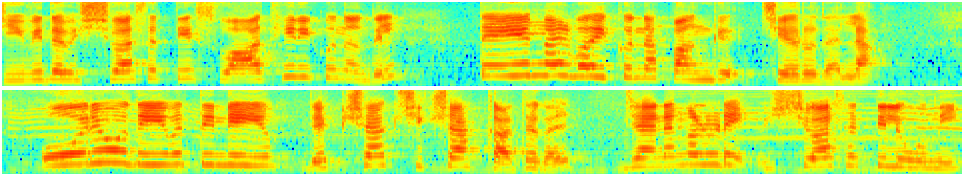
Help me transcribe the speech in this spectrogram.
ജീവിത വിശ്വാസത്തെ സ്വാധീനിക്കുന്നതിൽ തെയ്യങ്ങൾ വഹിക്കുന്ന പങ്ക് ചെറുതല്ല. ഓരോ ദൈവത്തിന്റെയും രക്ഷാശിക്ഷാ കഥകൾ ജനങ്ങളുടെ വിശ്വാസത്തിലൂന്നി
